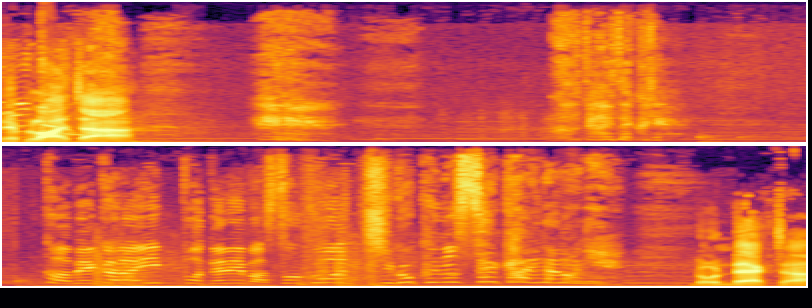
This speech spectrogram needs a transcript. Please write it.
เรียบร้อยจ้าโดนแดกจ้า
